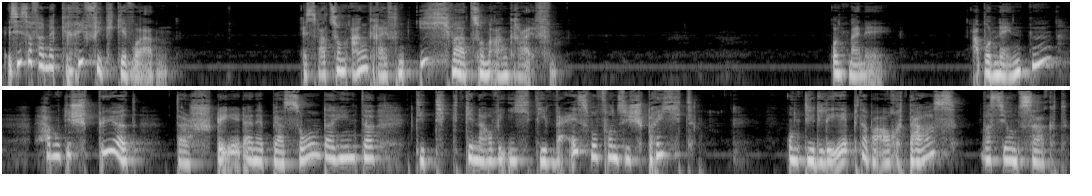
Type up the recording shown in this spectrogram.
Es ist auf einmal griffig geworden. Es war zum Angreifen. Ich war zum Angreifen. Und meine Abonnenten haben gespürt, da steht eine Person dahinter, die tickt genau wie ich, die weiß, wovon sie spricht. Und die lebt aber auch das, was sie uns sagt.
